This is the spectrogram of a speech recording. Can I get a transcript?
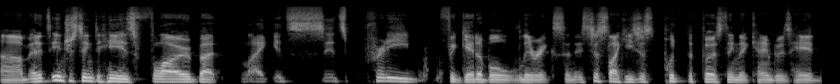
Um, and it's interesting to hear his flow, but like it's it's pretty forgettable lyrics, and it's just like he's just put the first thing that came to his head.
